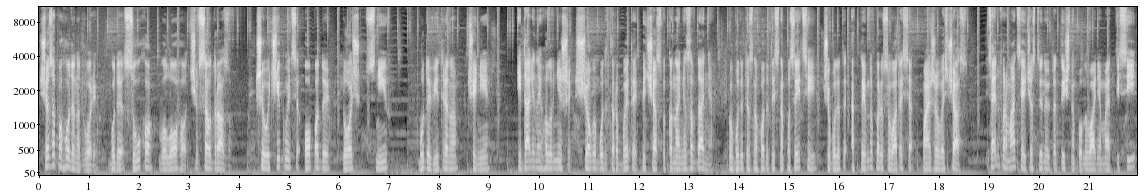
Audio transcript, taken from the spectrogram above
що за погода на дворі? Буде сухо, волого чи все одразу? Чи очікуються опади, дощ, сніг, буде вітряно чи ні? І далі найголовніше, що ви будете робити під час виконання завдання. Ви будете знаходитись на позиції, чи будете активно пересуватися майже увесь час. Ця інформація є частиною тактичного планування MedTC,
